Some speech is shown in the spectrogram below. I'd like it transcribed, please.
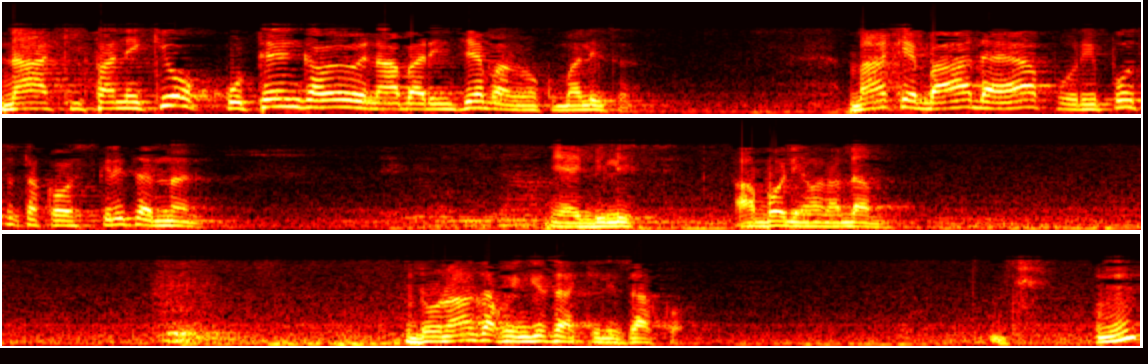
Na akifanikiwa kukutenga wewe na habari njema amekumaliza maanake baada ya hapo ripoti utakaosikiliza ni nani? Ni ya ibilisi ambao ni ya wanadamu. Ndo unaanza kuingiza akili zako hmm?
